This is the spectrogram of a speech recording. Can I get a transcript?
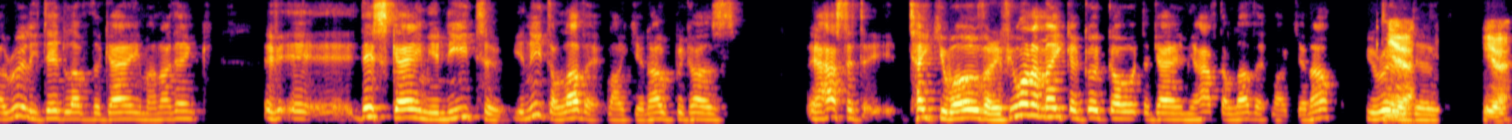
I really did love the game, and I think if this game you need to you need to love it, like you know, because it has to t- take you over. If you want to make a good go at the game, you have to love it. Like you know, you really yeah. do. Yeah.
